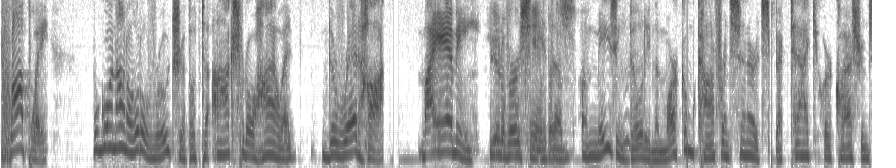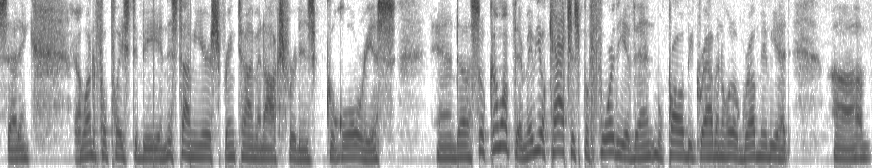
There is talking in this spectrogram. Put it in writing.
promptly. We're going on a little road trip up to Oxford, Ohio at the Red Hawk Miami Beautiful University campus. at the amazing building, the Marcum Conference Center. It's spectacular classroom setting, yep. wonderful place to be. And this time of year, springtime in Oxford is glorious. And uh, so come up there. Maybe you'll catch us before the event. We'll probably be grabbing a little grub, maybe at um,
